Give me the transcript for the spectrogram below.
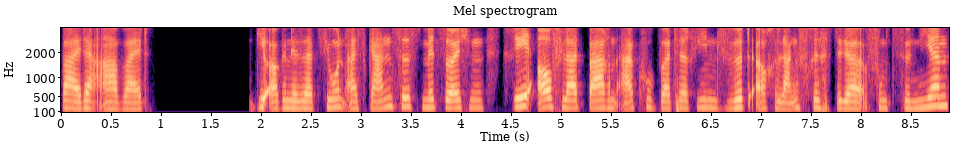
bei der Arbeit die Organisation als Ganzes mit solchen reaufladbaren Akkubatterien wird auch langfristiger funktionieren.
